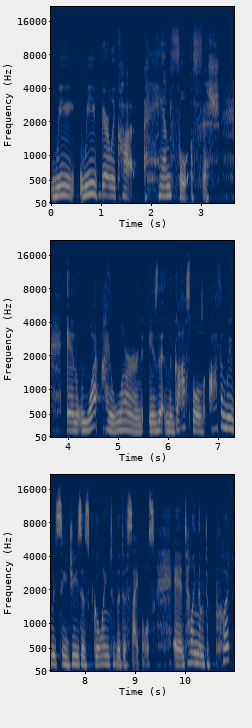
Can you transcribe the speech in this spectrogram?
we, we barely caught a handful of fish. And what I learned is that in the Gospels, often we would see Jesus going to the disciples and telling them to put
